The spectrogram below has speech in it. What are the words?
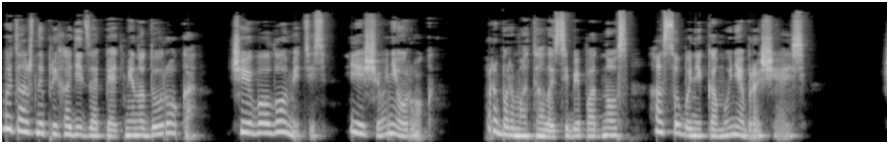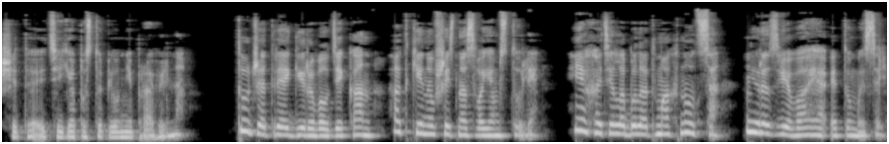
Вы должны приходить за пять минут до урока. Чего ломитесь? Еще не урок». Пробормотала себе под нос, особо никому не обращаясь. «Считаете, я поступил неправильно?» Тут же отреагировал декан, откинувшись на своем стуле. Я хотела было отмахнуться, не развивая эту мысль,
